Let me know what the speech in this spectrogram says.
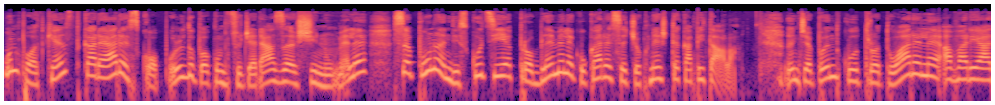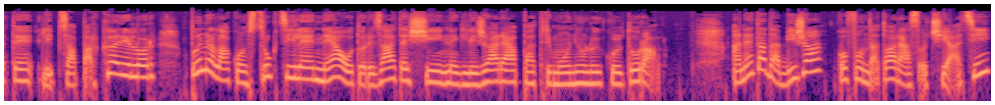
un podcast care are scopul, după cum sugerează și numele, să pună în discuție problemele cu care se ciocnește capitala, începând cu trotuarele avariate, lipsa parcărilor, până la construcțiile neautorizate și neglijarea patrimoniului cultural. Aneta Dabija, cofondatoarea asociației,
